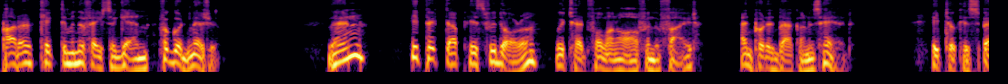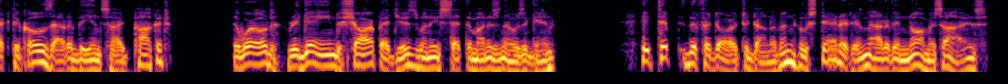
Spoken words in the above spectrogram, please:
Potter kicked him in the face again, for good measure. Then he picked up his fedora, which had fallen off in the fight, and put it back on his head. He took his spectacles out of the inside pocket the world regained sharp edges when he set them on his nose again. He tipped the fedora to Donovan, who stared at him out of enormous eyes.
